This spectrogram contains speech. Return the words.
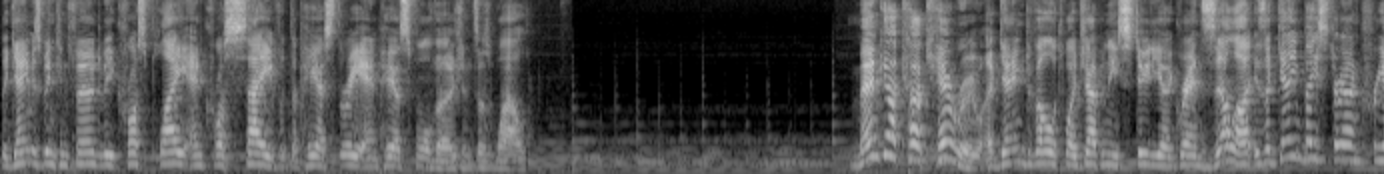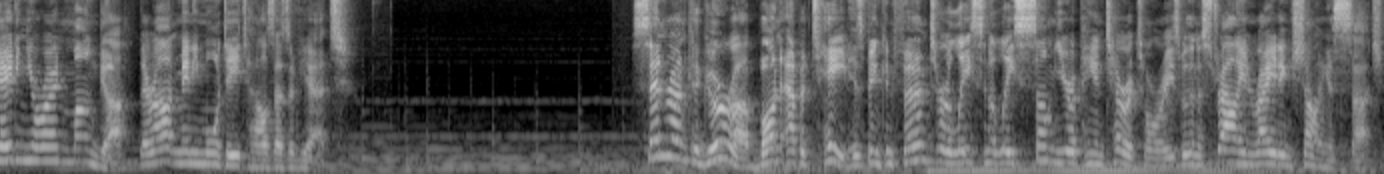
The game has been confirmed to be cross-play and cross-save with the PS3 and PS4 versions as well. Manga Kakeru, a game developed by Japanese studio Granzella, is a game based around creating your own manga. There aren't many more details as of yet. Senran Kagura Bon Appetit has been confirmed to release in at least some European territories with an Australian rating showing as such.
